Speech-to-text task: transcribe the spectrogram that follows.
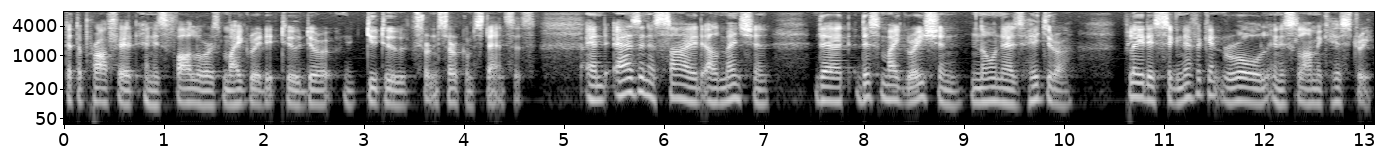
that the Prophet and his followers migrated to due to certain circumstances. And as an aside, I'll mention that this migration, known as Hijrah, played a significant role in Islamic history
